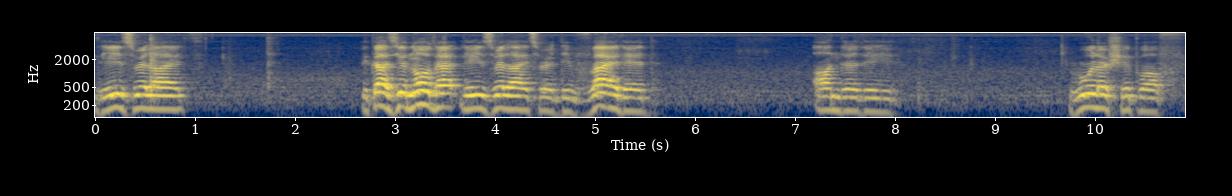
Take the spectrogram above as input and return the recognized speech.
the Israelites because you know that the Israelites were divided under the rulership of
